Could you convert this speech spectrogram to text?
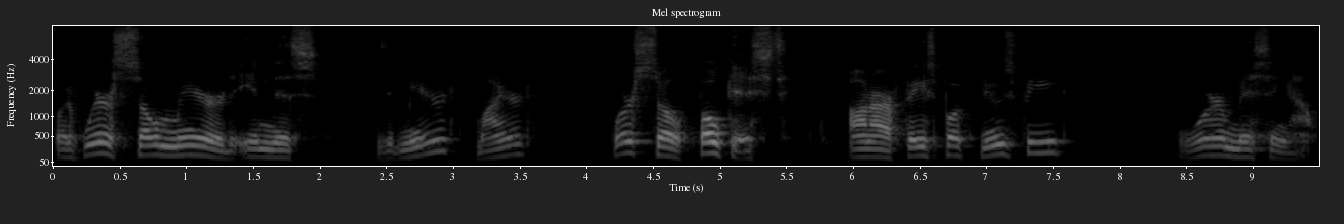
But if we're so mirrored in this, is it mirrored? Mired? We're so focused on our Facebook news feed, we're missing out.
